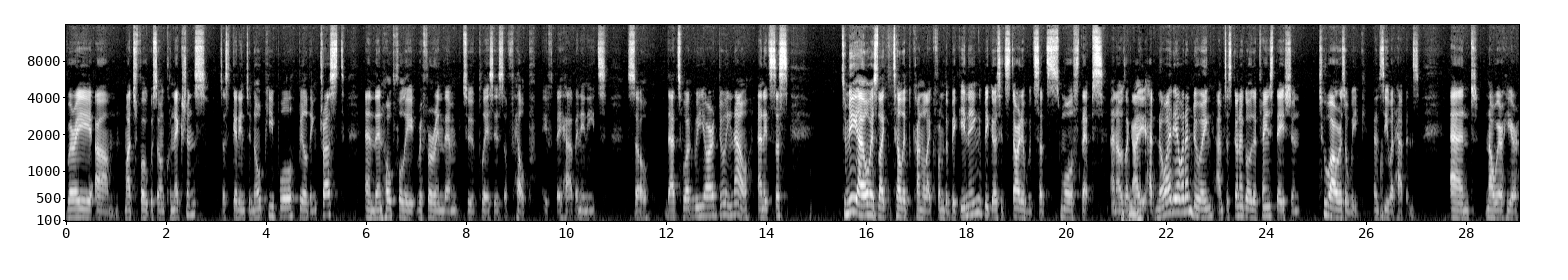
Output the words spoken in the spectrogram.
Very um, much focus on connections just getting to know people, building trust, and then hopefully referring them to places of help if they have any needs. So that's what we are doing now. And it's just, to me, I always like to tell it kind of like from the beginning because it started with such small steps. And I was mm-hmm. like, I had no idea what I'm doing. I'm just going to go to the train station two hours a week and see what happens. And now we're here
